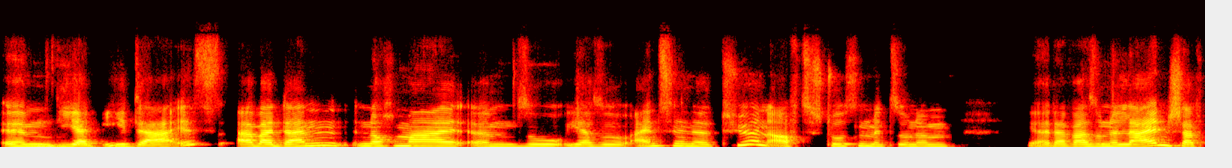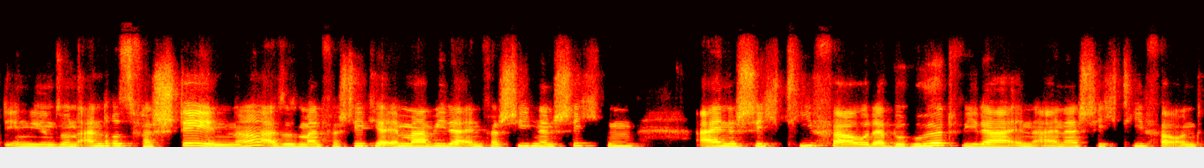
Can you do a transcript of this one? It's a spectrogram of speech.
ähm, mhm. die ja eh da ist, aber dann nochmal ähm, so, ja, so einzelne Türen aufzustoßen mit so einem, ja, da war so eine Leidenschaft irgendwie und so ein anderes Verstehen. Ne? Also man versteht ja immer wieder in verschiedenen Schichten eine Schicht tiefer oder berührt wieder in einer Schicht tiefer und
